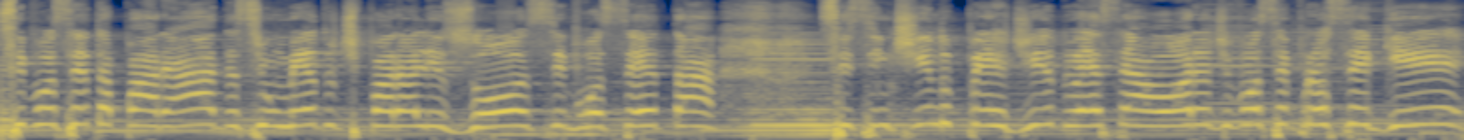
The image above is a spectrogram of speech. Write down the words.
Se você está parada, se o medo te paralisou, se você está se sentindo perdido, essa é a hora de você prosseguir.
